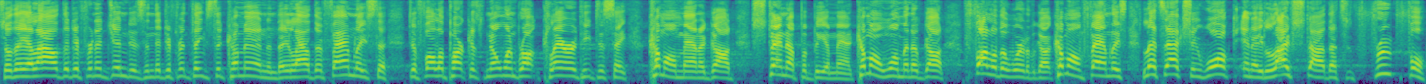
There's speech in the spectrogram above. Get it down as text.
So they allowed the different agendas and the different things to come in, and they allowed their families to, to fall apart because no one brought clarity to say, Come on, man of God, stand up and be a man. Come on, woman of God, follow the word of God. Come on, families, let's actually walk in a lifestyle that's fruitful,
